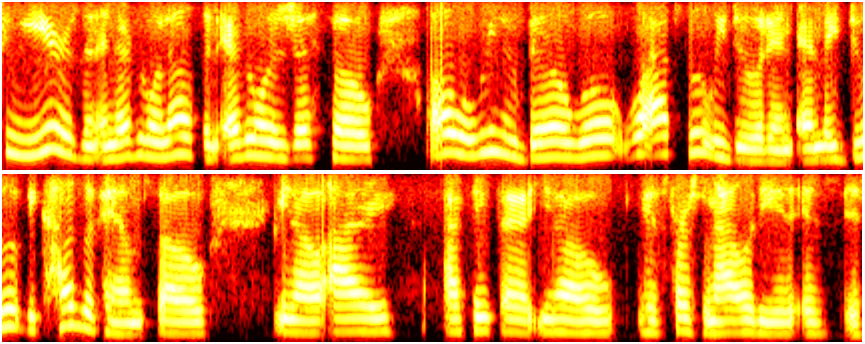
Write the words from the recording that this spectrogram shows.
two years, and, and everyone else, and everyone is just so. Oh well, we knew Bill. We'll we'll absolutely do it, and and they do it because of him. So, you know, I I think that you know his personality is is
